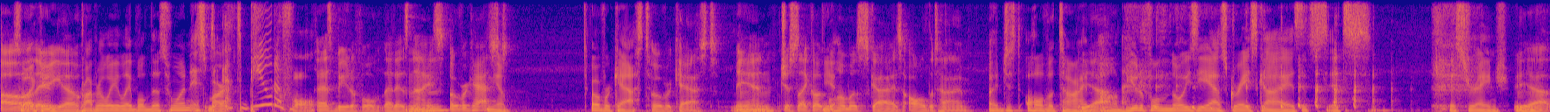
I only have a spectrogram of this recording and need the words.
Oh, so I there can you go. properly label this one. It's, Smart. it's beautiful. That's beautiful. That is nice. Overcast. Mm-hmm. Yeah. Overcast, Overcast. Man, just like Oklahoma's skies all the time. uh, just all the time. Yeah. Oh, beautiful, noisy ass gray skies. It's it's it's strange. Yeah,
